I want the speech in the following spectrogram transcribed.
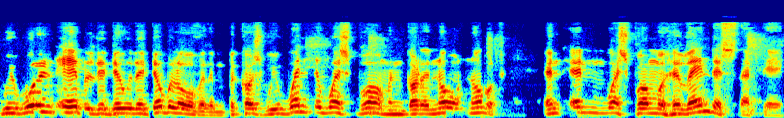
we weren't able to do the double over them because we went to West Brom and got a note note, and, and West Brom were horrendous that day.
